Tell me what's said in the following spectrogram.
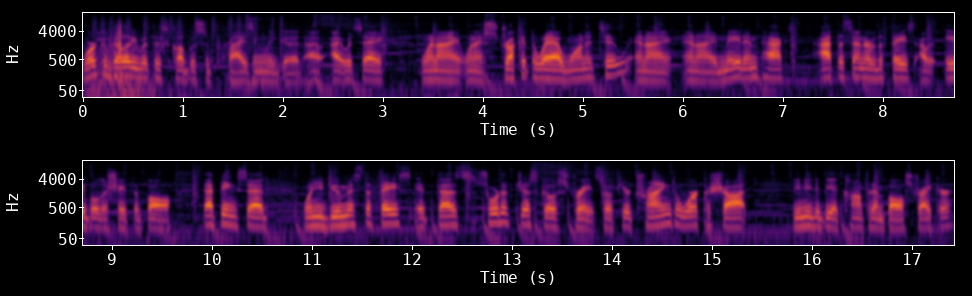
Workability with this club was surprisingly good. I, I would say when I, when I struck it the way I wanted to and I, and I made impact at the center of the face, I was able to shape the ball. That being said, when you do miss the face, it does sort of just go straight. So if you're trying to work a shot, you need to be a confident ball striker.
